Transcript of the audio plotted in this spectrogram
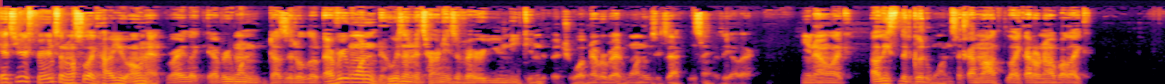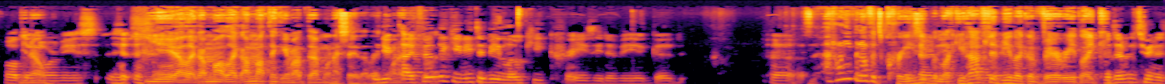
It's your experience and also like how you own it, right? Like everyone does it a little. Everyone who is an attorney is a very unique individual. I've never met one who's exactly the same as the other. You know, like at least the good ones. Like I'm not like I don't know about like Well, the You know, normies. yeah, like I'm not like I'm not thinking about them when I say that. Like You- when I feel like you need to be low key crazy to be a good. Uh, I don't even know if it's crazy, but like you have to be like a very like what's the difference between an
